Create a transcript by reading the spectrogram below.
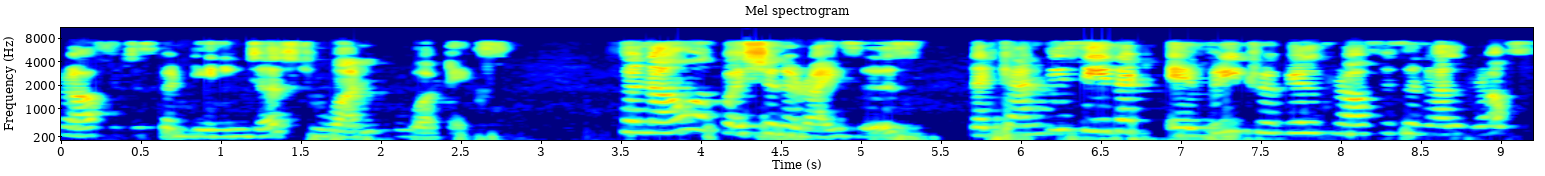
graph which is containing just one vertex. So now a question arises that can we say that every trivial graph is a null graph?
